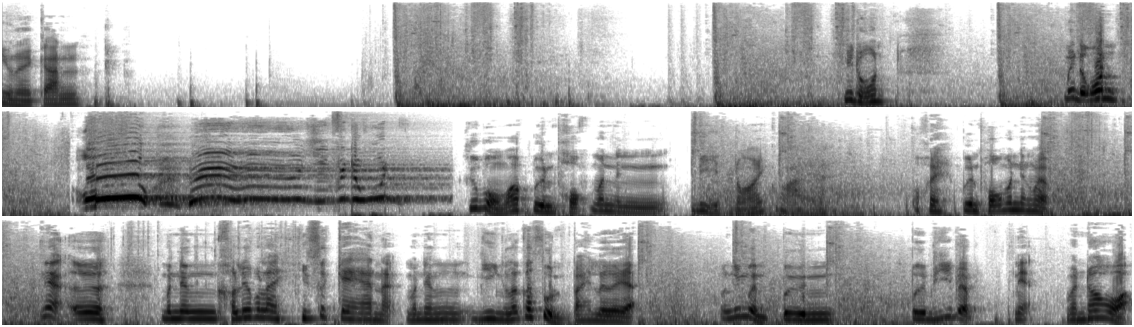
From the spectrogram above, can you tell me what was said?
อยู่ไหนกัน ไม่โดน ไม่โดน โอ้ยิงไม่โดน คือผมว่าปืนพกมันยังดีดน้อยกว่าเลยนะ โอเค ปืนพกมันยังแบบ เนี่ยเออ มันยังเขาเรียกว่าอะไรฮิสแกนอะ มันยังยิงแล้วก็สุนไปเลยอะ มันนี่เหมือนปืนปืนที่แบบเนี่ยวันดอลอะ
